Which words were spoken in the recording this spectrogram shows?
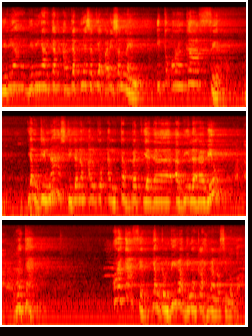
diringan, diringankan adabnya setiap hari Senin. Itu orang kafir yang dinas di dalam Al-Quran tabat yada abi lahabi wadah orang kafir yang gembira dengan kelahiran Rasulullah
